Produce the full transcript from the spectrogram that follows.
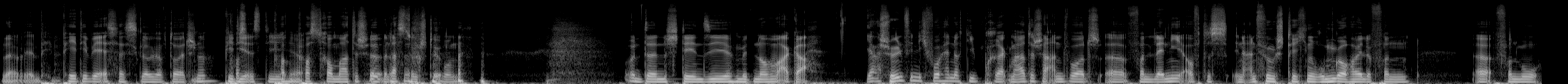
Oder äh, PTBS heißt es, glaube ich, auf Deutsch, ne? PTSD. Post, ja. Posttraumatische Belastungsstörung. Und dann stehen sie mitten auf dem Acker. Ja, schön finde ich vorher noch die pragmatische Antwort äh, von Lenny auf das in Anführungsstrichen Rumgeheule von, äh, von Mo.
